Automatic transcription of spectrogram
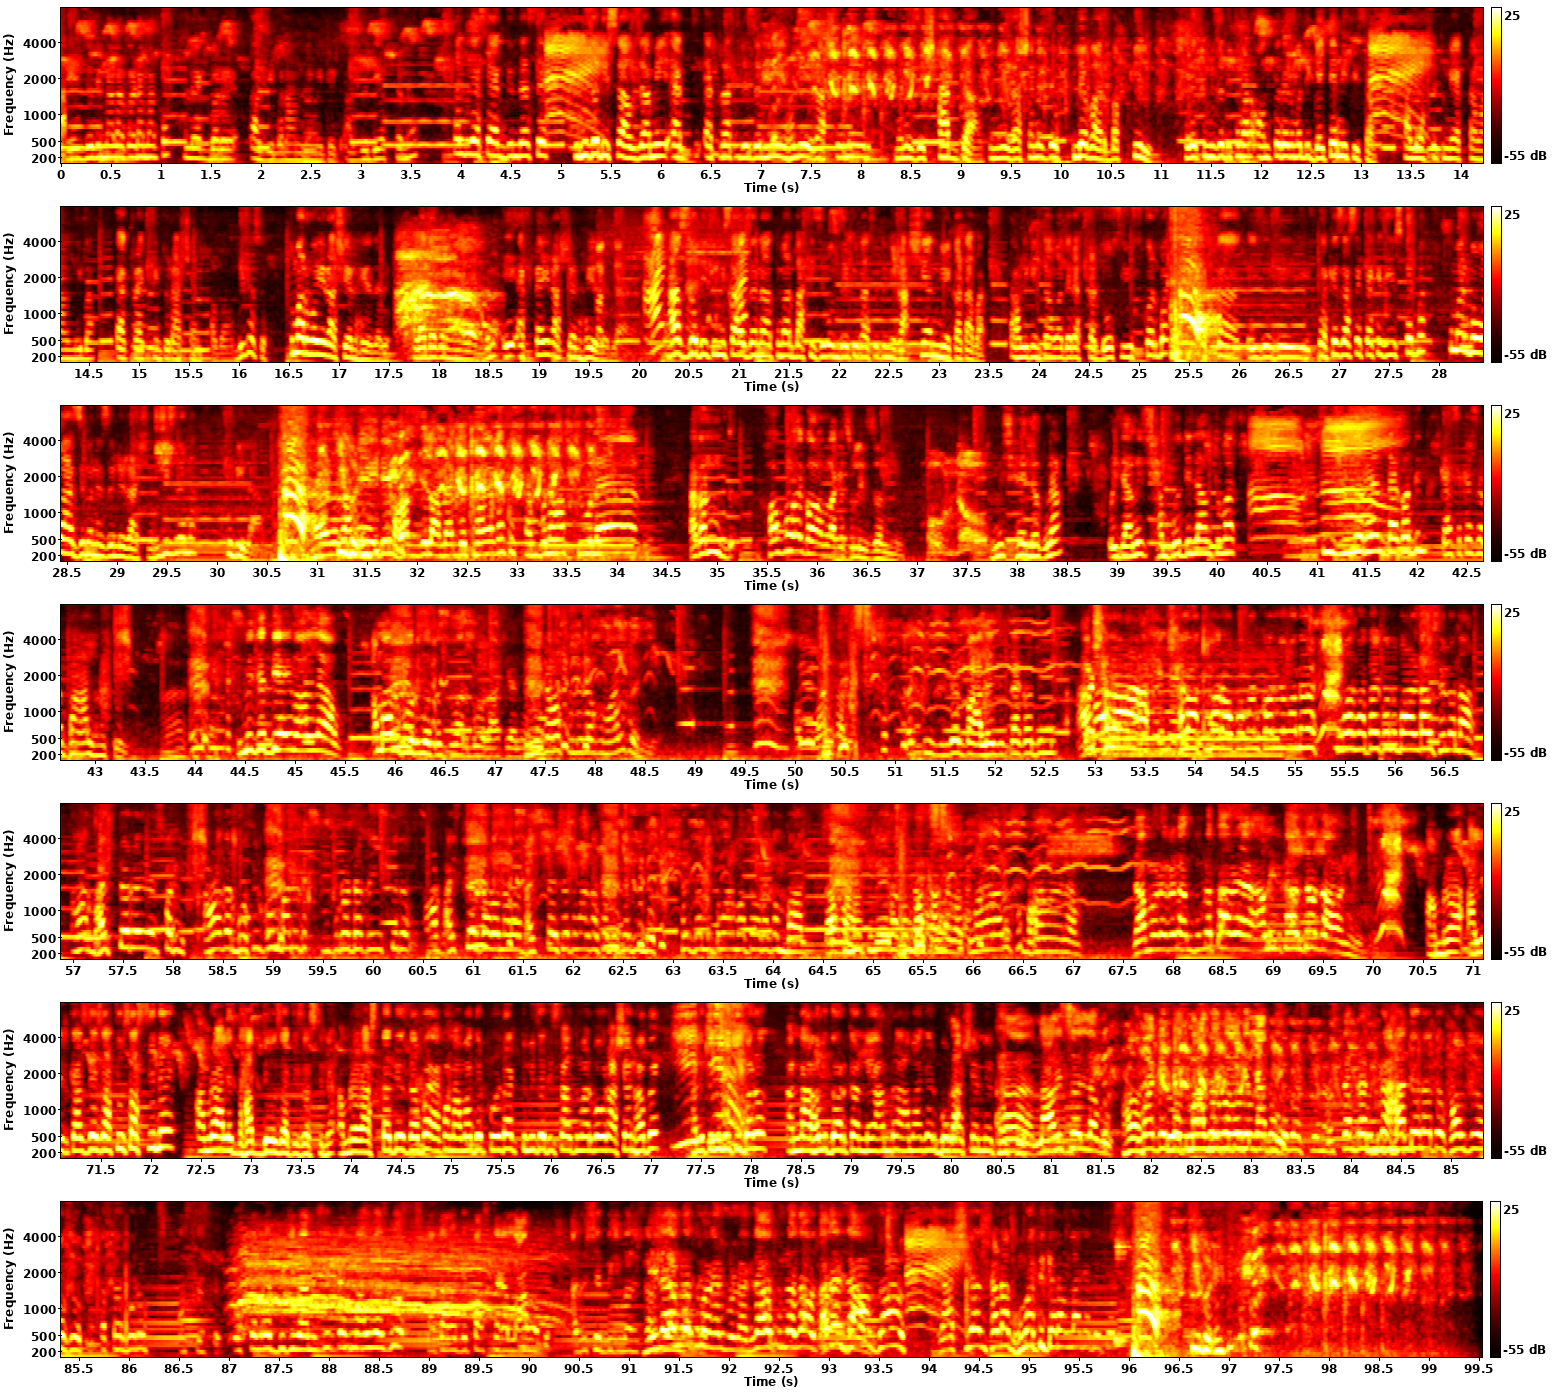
এই যদি মেলা কয়টা মাখো তাহলে একবারে আজীবন আনলিমিটেড আর যদি একটা না তাহলে আছে একদিন আছে। তুমি যদি চাও যে আমি এক এক রাত্রির জন্য হলে রাশিয়ানের মানে যে স্বাদটা তুমি রাশিয়ানের যে ফ্লেভার বা ফিল সেটা তুমি যদি তোমার অন্তরের মধ্যে গেঁথে নিতে চাও তাহলে হচ্ছে তুমি একটা মাল নিবা এক রাত কিন্তু রাশিয়ান খাবা বুঝেছ? তোমার বই রাশিয়ান হয়ে যাবে আলাদা করে আনা লাগবে না এই একটাই রাশিয়ান হয়ে যাবে। আর যদি তুমি চাও যে না তোমার বাকি জীবন যেটুকু আছে তুমি রাশিয়ান নিয়ে কাটাবা তাহলে কিন্তু আমাদের একটা ডোজ ইউজ করবা একটা এই যে যে প্যাকেজ আছে প্যাকেজ ইউজ করবা তোমার বউ আজীবনের জন্য রাশিয়ান বুঝলে না? খুবই লাভ। ভাবছিলাম একবার তোমার কাছে শ্যাম্পু নেওয়া চুলে এখন সবসময় গরম লাগে চুলের জন্য। তুমি সেই লোক না? ওই যে আমি শ্যাম্পু দিলাম তোমার। কি সুন্দর হয়েছে দেখো দিন কাছে কাছে বাল হতো। তুমি যদি এই মাল নাও আমার বোর মতো তোমার বোর রাখি তুমি তোমার চুলের অপমান করলি অপমান করলি। আর কি সুন্দর বাল হয়েছে দেখো দিন। ওই শালা শালা তোমার অপমান করবে মানে? তোমার মাথায় কোনো বালটাও ছিল না। আমার ভাইস্তের সরি আমাদের বসির কোম্পানির পুরোটাকে ইউজ করে আমার ভাইস্তের কারণে আমার ভাইস্তা এসে তোমার কাছে রেখে দিল। সেই জন্য তোমার মাথায় এরকম বাল। তুমি এরকম তোমার আরও খুব ভালো নাম যা মনে করলাম তোমরা তার আলীর কাজ যাওনি। আমরা আলির কাছ দিয়ে যেতে চাচ্ছি না আমরা আলির ধাপ দিয়েও যাতে চাচ্ছি না। আমরা রাস্তা দিয়ে যাব এখন আমাদের প্রোডাক্ট তুমি যদি চাও তোমার বউ রাসায়ন হবে তাহলে তুমি নিতে পারো আর না হলে দরকার নেই আমরা আমাদের বউ রাশিয়ান নিয়ে থাকব। হ্যাঁ যাব। হ্যাঁ, তো না। তোমরা হাতে ফল পেয়েছ আর বিটি মানুষের কাছে মাল আসব তাতে আমাদের পাঁচ টাকা লাভ হবে। আর সে বিটি মানুষ নিলে আমরা তোমাকে প্রোডাক্ট যাও তোমরা যাও আরে যাও। রাশিয়ান ছাড়া ঘুমাতে কেমন লাগে দেখে?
